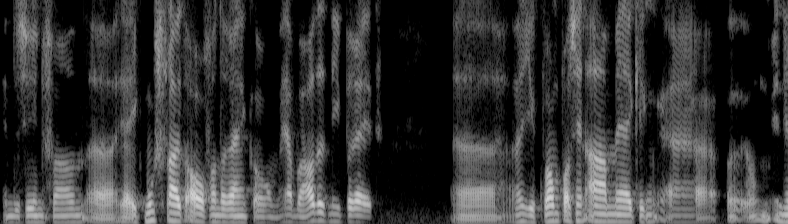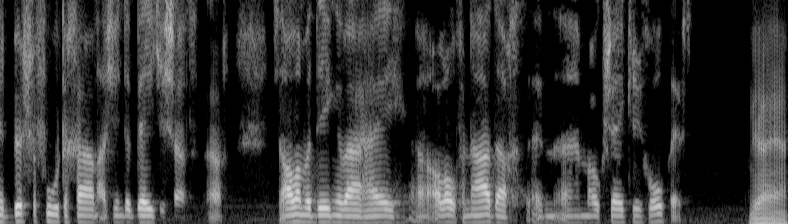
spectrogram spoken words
In de zin van, ja, ik moest vanuit Al van der Rijn komen. Ja, we hadden het niet breed. Uh, je kwam pas in aanmerking uh, om in het busvervoer te gaan als je in de beetjes zat. Nou, dat zijn allemaal dingen waar hij uh, al over nadacht en me ook zeker in geholpen heeft. Ja, ja.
